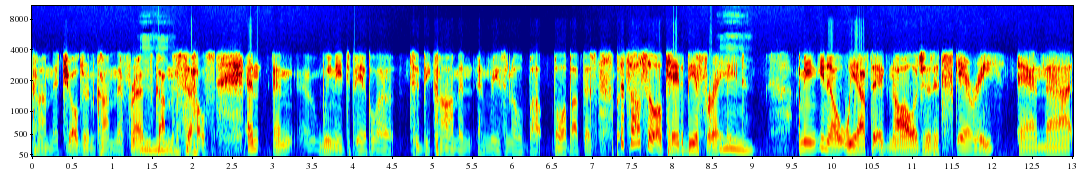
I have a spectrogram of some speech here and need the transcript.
calm their children, calm their friends, mm-hmm. calm themselves, and and we need to be able to to be calm and, and reasonable about, about this. But it's also okay to be afraid. Mm. I mean, you know, we have to acknowledge that it's scary and that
